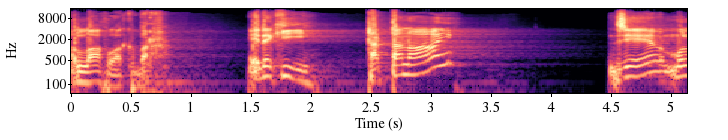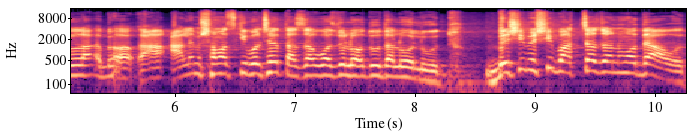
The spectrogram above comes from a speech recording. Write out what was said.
আল্লাহ আকবার। এটা কি ঠাট্টা নয় যে মোল্লা আলেম সমাজ কি বলছে? তাজাওয়াজুল অদুদ আল অলুদ বেশি বেশি বাচ্চা জন্ম দাও।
